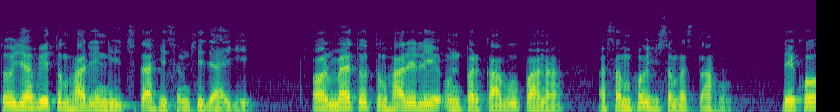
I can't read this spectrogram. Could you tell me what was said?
तो यह भी तुम्हारी नीचता ही समझी जाएगी, और मैं तो तुम्हारे लिए उन पर काबू पाना असंभव ही समझता हूँ। देखो,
